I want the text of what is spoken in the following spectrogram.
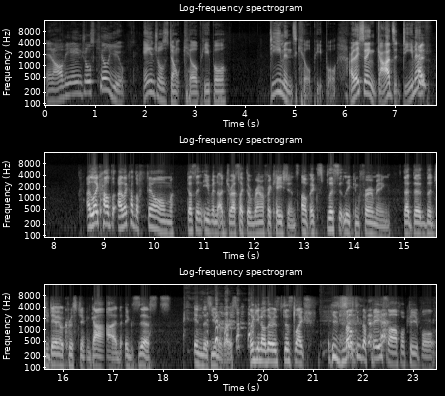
and all the angels kill you angels don't kill people demons kill people are they saying god's a demon I- I like how the, I like how the film doesn't even address like the ramifications of explicitly confirming that the the Judeo-Christian God exists in this universe. like you know, there's just like he's melting the face off of people.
